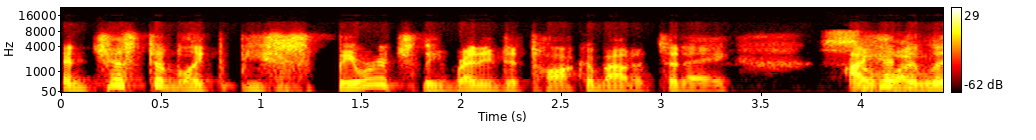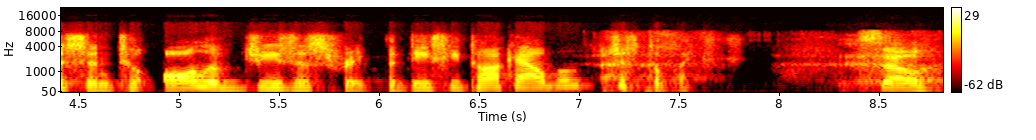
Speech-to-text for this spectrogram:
and just to like be spiritually ready to talk about it today. I so had to listen to all of Jesus Freak, the DC Talk album, just to like So,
